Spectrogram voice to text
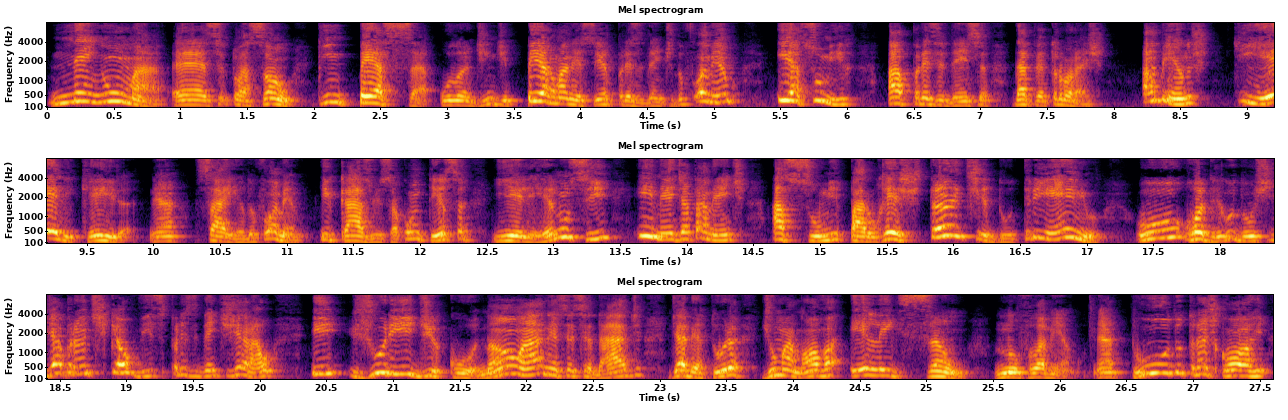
nenhuma é, situação que impeça o Landim de permanecer presidente do Flamengo e assumir a presidência da Petrobras. A menos que ele queira né, sair do Flamengo. E caso isso aconteça e ele renuncie, imediatamente assume para o restante do triênio o Rodrigo Dunche de Abrantes, que é o vice-presidente geral e jurídico. Não há necessidade de abertura de uma nova eleição no Flamengo. Né? Tudo transcorre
